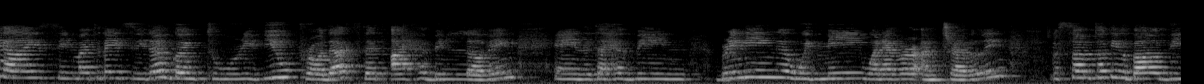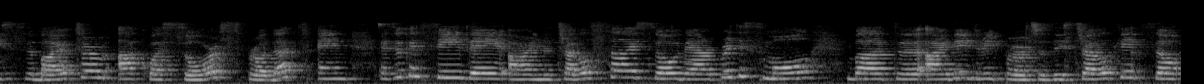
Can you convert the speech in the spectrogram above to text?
guys, in my today's video I'm going to review products that I have been loving and that I have been bringing with me whenever I'm traveling. So I'm talking about these Biotherm Aqua Source products and as you can see they are in a travel size so they are pretty small but uh, I did repurchase this travel kit so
